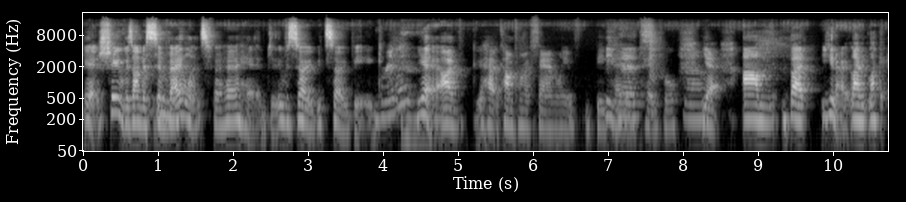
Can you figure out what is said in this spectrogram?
Yeah, she was under surveillance for her head. It was so it's so big. Really? Yeah, I've ha- come from a family of Big big-headed heads. people. Yeah. Yeah. Um, but you know, like like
